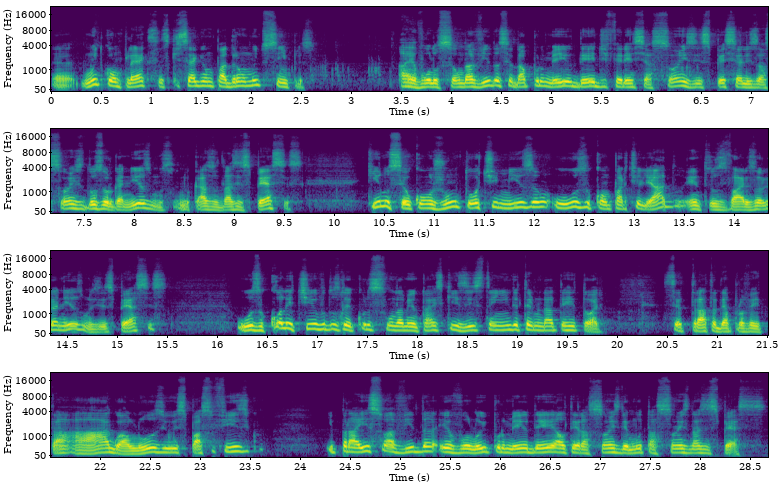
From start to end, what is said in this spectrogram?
é, muito complexas que seguem um padrão muito simples. A evolução da vida se dá por meio de diferenciações e especializações dos organismos, no caso das espécies, que no seu conjunto otimizam o uso compartilhado entre os vários organismos e espécies, o uso coletivo dos recursos fundamentais que existem em determinado território. Se trata de aproveitar a água, a luz e o espaço físico e para isso a vida evolui por meio de alterações, de mutações nas espécies.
